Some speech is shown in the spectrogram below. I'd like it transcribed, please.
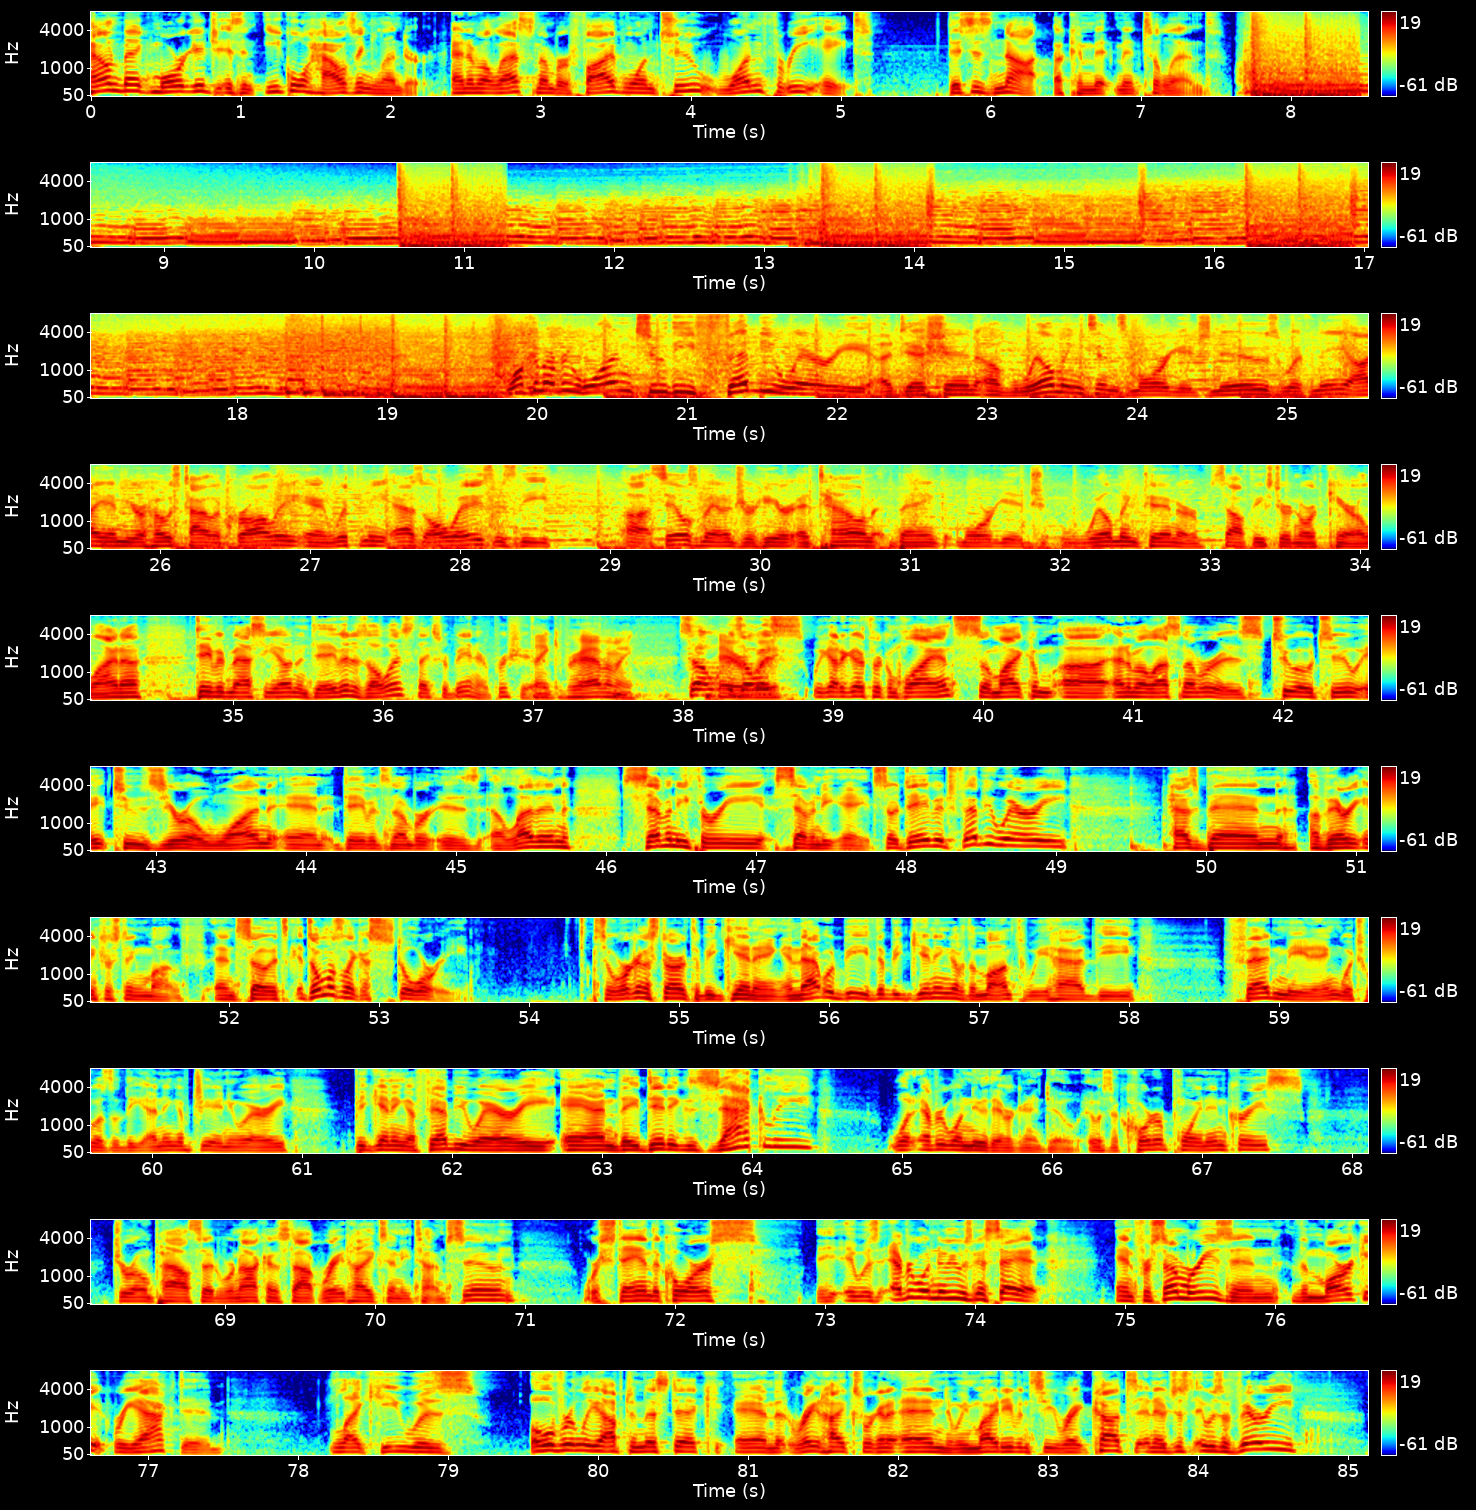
TowneBank Mortgage is an equal housing lender. NMLS number 512138. This is not a commitment to lend. Welcome, everyone, to the February edition of Wilmington's Mortgage News. With me, I am your host, Tyler Cralle, and with me, as always, is the uh, sales manager here at Town Bank Mortgage Wilmington or Southeastern North Carolina, David Macaione. And David, as always, thanks for being here. Appreciate Thank it. Thank you for having me. So, Hey, as everybody. always, we got to go through compliance. So, my uh, NMLS number is 202 8201, and David's number is 117378. So, David, February has been a very interesting month. And so, it's, it's almost like a story. So, we're going to start at the beginning, and that would be the beginning of the month. We had the Fed meeting, which was at the ending of January, beginning of February, and they did exactly what everyone knew they were going to do. It was a quarter point increase. Jerome Powell said, We're not going to stop rate hikes anytime soon. We're staying the course. It was everyone knew he was going to say it. And for some reason, the market reacted like he was overly optimistic and that rate hikes were going to end and we might even see rate cuts. And it just, it was a very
